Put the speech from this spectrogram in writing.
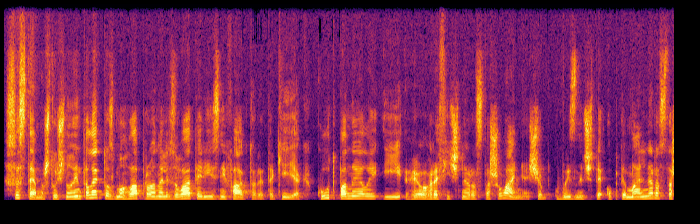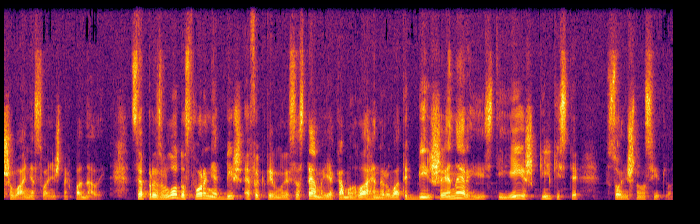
Система штучного інтелекту змогла проаналізувати різні фактори, такі як кут панелей і географічне розташування, щоб визначити оптимальне розташування сонячних панелей. Це призвело до створення більш ефективної системи, яка могла генерувати більше енергії з тієї ж кількості сонячного світла.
